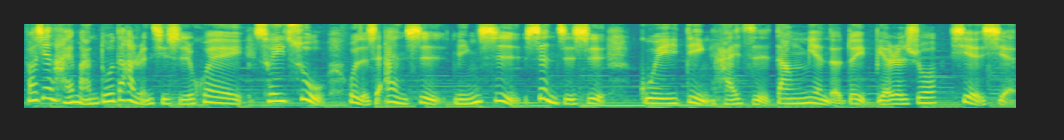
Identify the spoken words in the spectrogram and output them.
发现还蛮多大人其实会催促，或者是暗示、明示，甚至是规定孩子当面的对别人说谢谢。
